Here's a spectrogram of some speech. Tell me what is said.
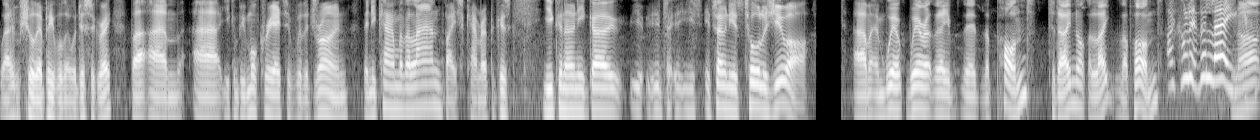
Well, I'm sure there are people that would disagree, but um, uh, you can be more creative with a drone than you can with a land-based camera because you can only go. It's, it's only as tall as you are. Um, and we're we're at the, the, the, pond today, not the lake, the pond. I call it the lake. No,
